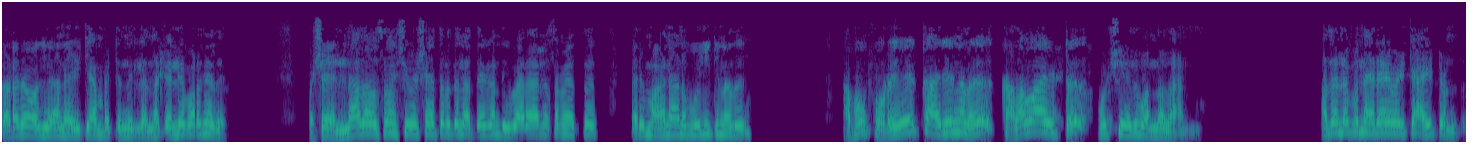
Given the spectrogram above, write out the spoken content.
കടരോഗിയാണ് എഴിക്കാൻ പറ്റുന്നില്ല എന്നൊക്കെ അല്ലേ പറഞ്ഞത്. പക്ഷെ എല്ലാ ദിവസവും ശിവക്ഷേത്രത്തിൽ അദ്ദേഹം ദിവാരാധന സമയത്ത് ഒരു മകനാണ് പൂജിക്കുന്നത്. അപ്പോൾ കുറെ കാര്യങ്ങൾ കളവായിട്ട് പുഷ് ചെയ്ത് വന്നതാണ്. അതെല്ലാം ഇപ്പൊ നേരെ വഴിക്ക് ആയിട്ടുണ്ട്.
